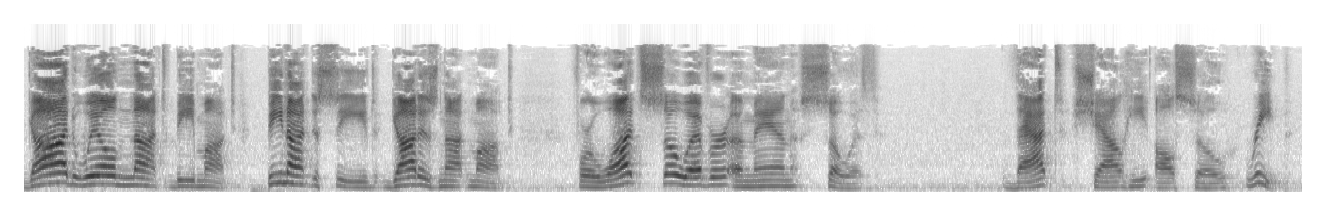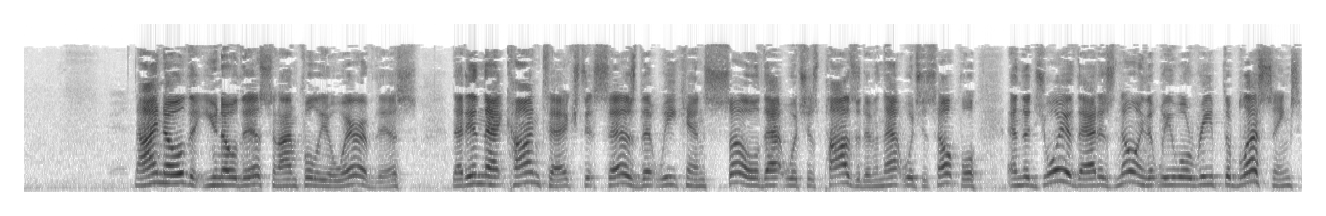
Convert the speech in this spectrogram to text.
God will not be mocked. Be not deceived. God is not mocked. For whatsoever a man soweth, that shall he also reap. Now, I know that you know this, and I'm fully aware of this, that in that context it says that we can sow that which is positive and that which is helpful, and the joy of that is knowing that we will reap the blessings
